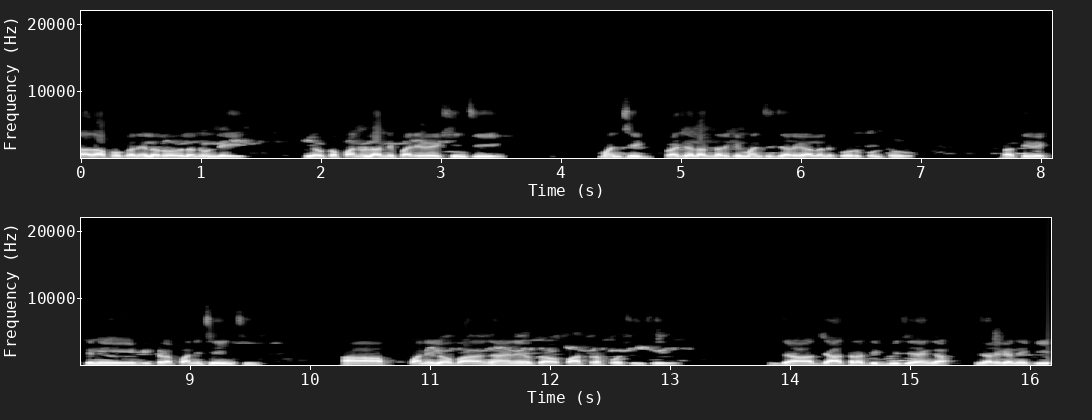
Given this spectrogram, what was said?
దాదాపు ఒక నెల రోజుల నుండి ఈ యొక్క పనులన్నీ పర్యవేక్షించి మంచి ప్రజలందరికీ మంచి జరగాలని కోరుకుంటూ ప్రతి వ్యక్తిని ఇక్కడ పని చేయించి ఆ పనిలో భాగంగా ఆయన యొక్క పాత్ర పోషించి జా- జాతర దిగ్విజయంగా జరగనికి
